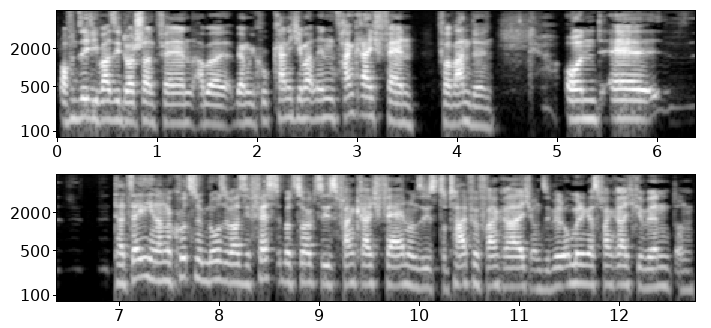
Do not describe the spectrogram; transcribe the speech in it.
offensichtlich war sie Deutschland-Fan, aber wir haben geguckt, kann ich jemanden in einen Frankreich-Fan verwandeln? Und äh, tatsächlich in einer kurzen Hypnose war sie fest überzeugt, sie ist Frankreich-Fan und sie ist total für Frankreich und sie will unbedingt, dass Frankreich gewinnt und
